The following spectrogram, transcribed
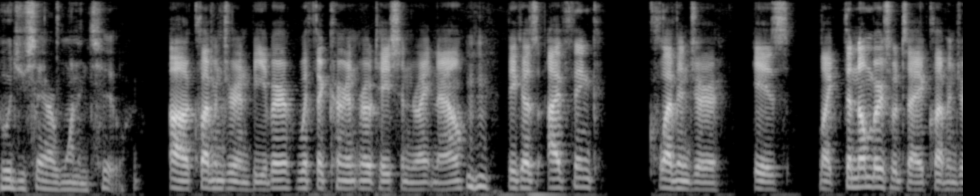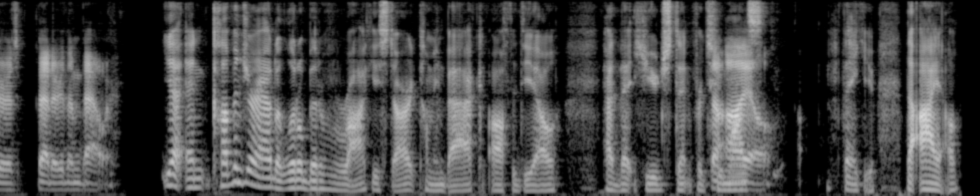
Who would you say are one and two? Uh, Clevenger and Bieber with the current rotation right now, Mhm. because I think Clevenger is like the numbers would say Clevenger is better than Bauer. Yeah, and Clevenger had a little bit of a rocky start coming back off the DL. Had that huge stint for two The months. IL. Thank you. The IL.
